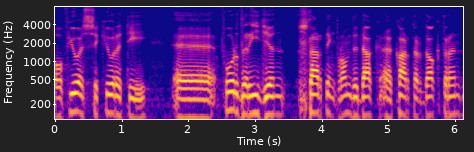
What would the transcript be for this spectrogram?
of U.S. security uh, for the region, starting from the doc, uh, Carter Doctrine,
